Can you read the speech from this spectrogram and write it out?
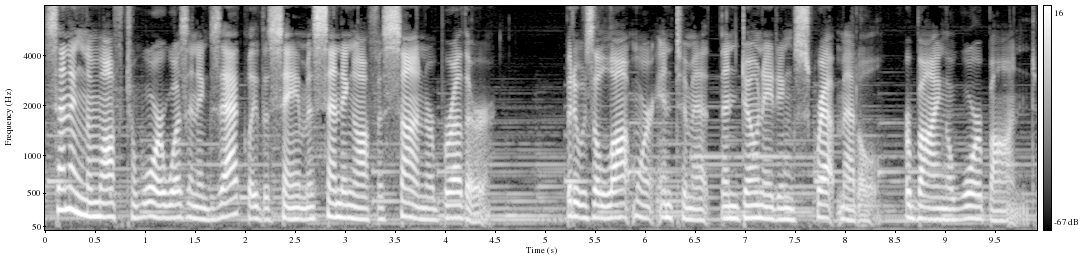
Sending them off to war wasn't exactly the same as sending off a son or brother, but it was a lot more intimate than donating scrap metal or buying a war bond.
